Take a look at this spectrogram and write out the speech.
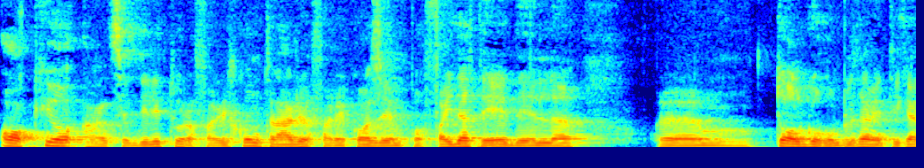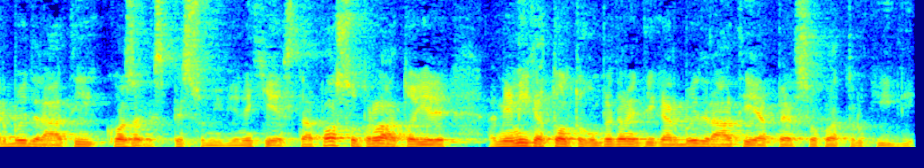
Occhio, anzi addirittura fare il contrario, fare cose un po' fai da te del ehm, tolgo completamente i carboidrati, cosa che spesso mi viene chiesta, posso provare a togliere, la mia amica ha tolto completamente i carboidrati e ha perso 4 kg.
